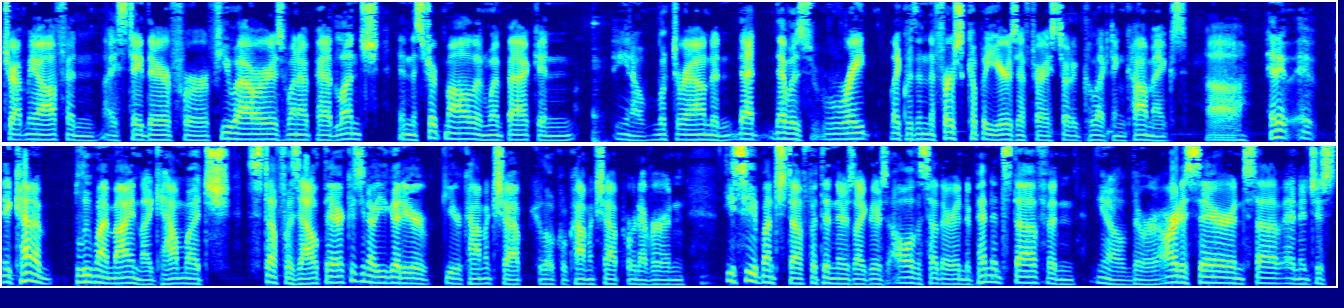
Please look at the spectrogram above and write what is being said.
dropped me off and i stayed there for a few hours went up had lunch in the strip mall and went back and you know looked around and that that was right like within the first couple years after i started collecting comics. Uh and it it, it kind of blew my mind like how much stuff was out there because you know you go to your your comic shop your local comic shop or whatever and you see a bunch of stuff but then there's like there's all this other independent stuff and you know there were artists there and stuff and it just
